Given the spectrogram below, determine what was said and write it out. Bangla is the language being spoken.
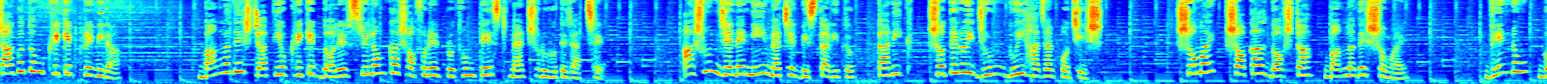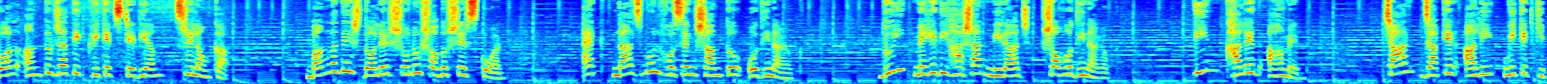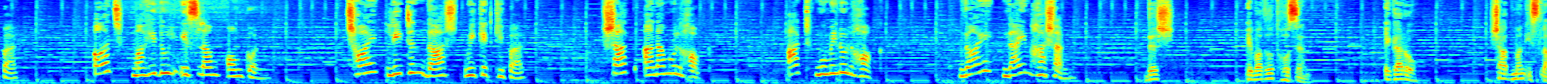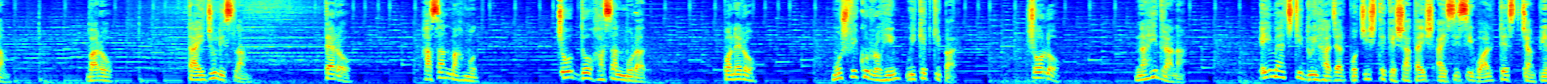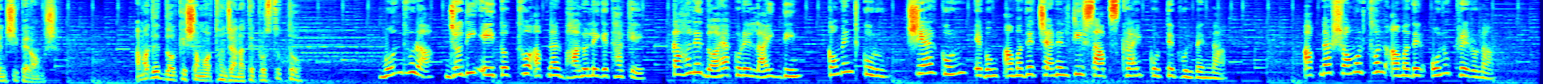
স্বাগতম ক্রিকেট প্রেমীরা। বাংলাদেশ জাতীয় ক্রিকেট দলের শ্রীলঙ্কা সফরের প্রথম টেস্ট ম্যাচ শুরু হতে যাচ্ছে। আসুন জেনে নিই ম্যাচের বিস্তারিত। তারিখ, সতেরোই জুন দুই হাজার পঁচিশ। সময়, সকাল দশটা, বাংলাদেশ সময়। ভেন্যু, গল আন্তর্জাতিক ক্রিকেট স্টেডিয়াম, শ্রীলঙ্কা। বাংলাদেশ দলের ষোলো সদস্যের স্কোয়াড। এক, নাজমুল হোসেন শান্ত, অধিনায়ক। দুই, মেহেদি হাসান মিরাজ সহ অধিনায়ক তিন, খালেদ আহমেদ। চার জাকের আলী উইকেট কিপার পাঁচ মাহিদুল ইসলাম অঙ্কন। ছয় লিটন দাস উইকেট কিপার সাত আনামুল হক। আট মুমিনুল হক। নয় নাইম হাসান। দেশ, এবাদত হোসেন। এগারো, সাদমান ইসলাম। বারো, তাইজুল ইসলাম। তেরো, হাসান মাহমুদ। চৌদ্দ, হাসান মুরাদ। পনেরো, মুশফিকুর রহিম উইকেট কিপার ষোলো, নাহিদ রানা। এই ম্যাচটি দুই হাজার পঁচিশ থেকে সাতাইশ আইসিসি ওয়ার্ল্ড টেস্ট চ্যাম্পিয়নশিপের অংশ। আমাদের দলকে সমর্থন জানাতে প্রস্তুত তো? বন্ধুরা, যদি এই তথ্য আপনার ভালো লেগে থাকে, তাহলে দয়া করে লাইক দিন, কমেন্ট করুন, শেয়ার করুন এবং আমাদের চ্যানেলটি সাবস্ক্রাইব করতে ভুলবেন না। আপনার সমর্থন আমাদের অনুপ্রেরণা।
